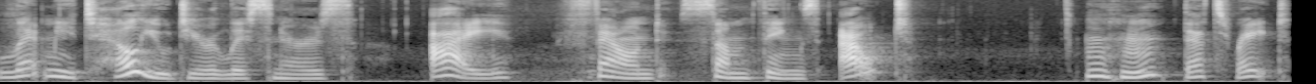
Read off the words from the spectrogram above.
let me tell you dear listeners, I found some things out. Mm-hmm, that's right.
